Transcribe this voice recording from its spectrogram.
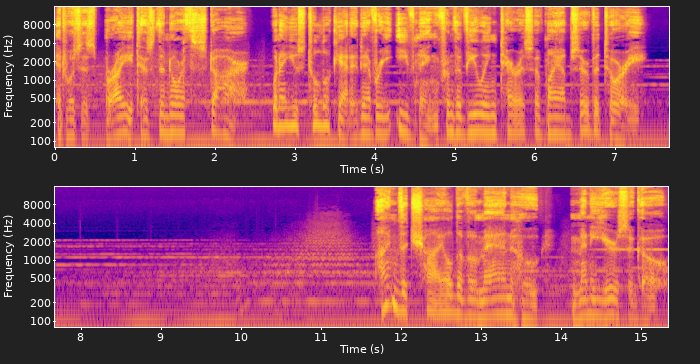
It was as bright as the North Star when I used to look at it every evening from the viewing terrace of my observatory. I'm the child of a man who, many years ago,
